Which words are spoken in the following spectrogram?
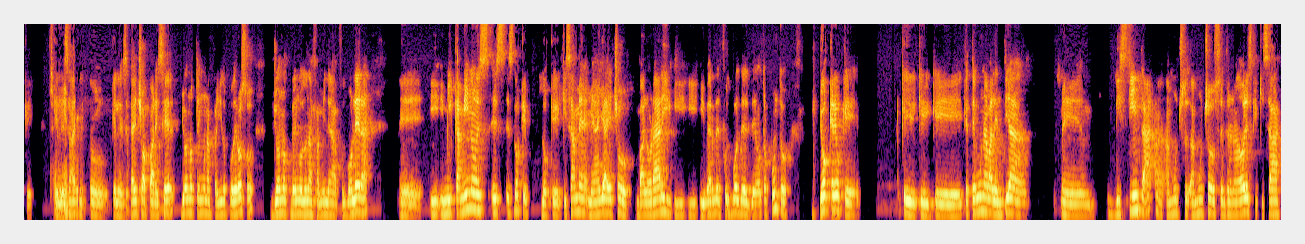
que, que, les ha hecho, que les ha hecho aparecer. Yo no tengo un apellido poderoso, yo no vengo de una familia futbolera eh, y, mi camino es, es, es, lo, que, lo que quizá me, haya hecho valorar y, y, ver el fútbol desde otro punto. Yo creo que, que, que, tengo una valentía eh, distinta a, a, muchos, a muchos entrenadores que quizá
